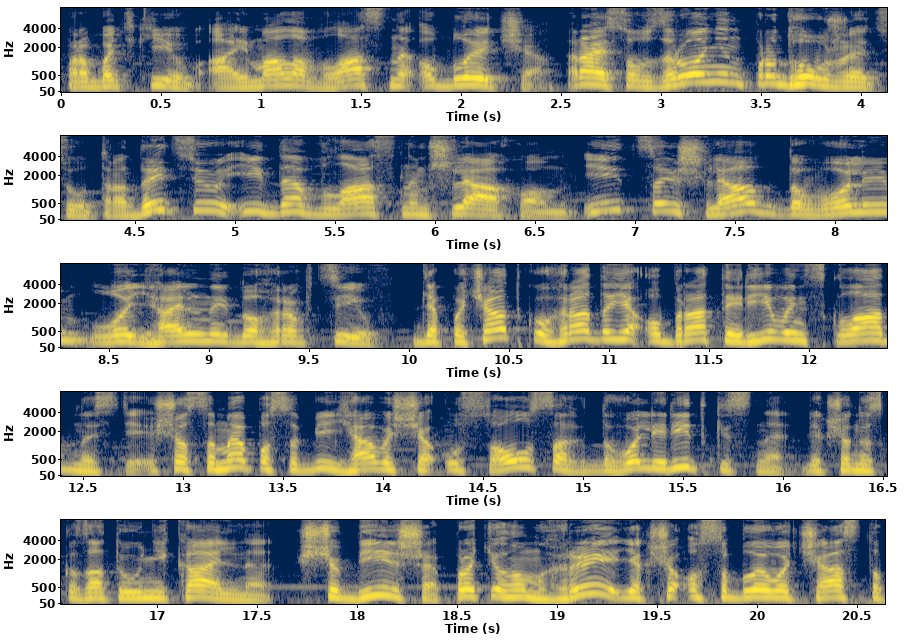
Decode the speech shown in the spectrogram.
про батьків, а й мала власне обличчя. Rise of the Ronin продовжує цю традицію і йде власним шляхом. І цей шлях доволі лояльний до гравців. Для початку гра дає обрати рівень складності, що саме по собі явище у соусах доволі рідкісне, якщо не сказати унікальне. Що більше, протягом гри, якщо особливо часто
